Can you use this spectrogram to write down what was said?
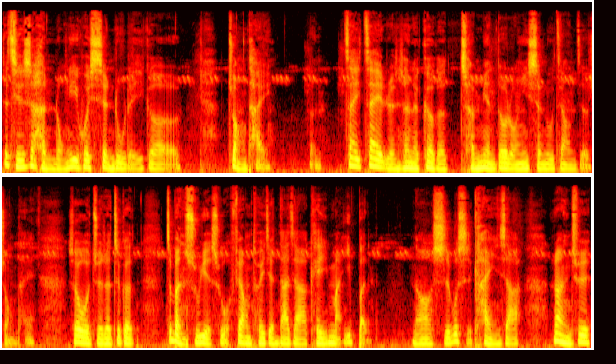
这其实是很容易会陷入的一个状态，在在人生的各个层面都容易陷入这样子的状态，所以我觉得这个这本书也是我非常推荐大家可以买一本。然后时不时看一下，让你去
